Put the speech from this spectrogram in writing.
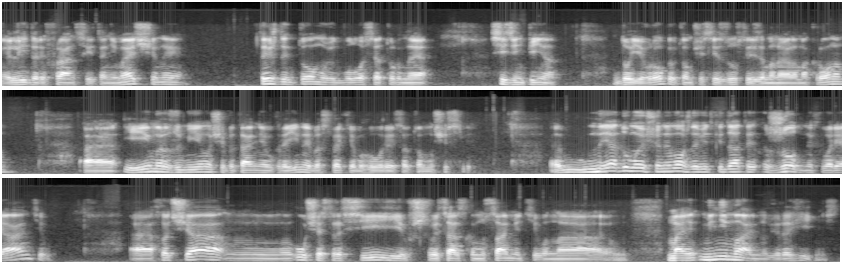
е, лідери Франції та Німеччини. Тиждень тому відбулося турне Сі Цзіньпіна до Європи, в тому числі зустріч з Еммануелем Макроном. Е, І ми розуміємо, що питання України і безпеки обговорюється в тому числі. Я думаю, що не можна відкидати жодних варіантів. Е, Хоча участь Росії в швейцарському саміті вона має мінімальну вірогідність.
